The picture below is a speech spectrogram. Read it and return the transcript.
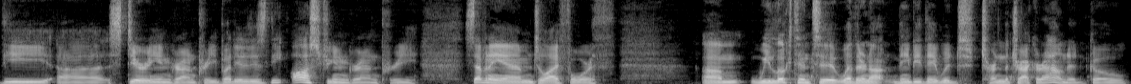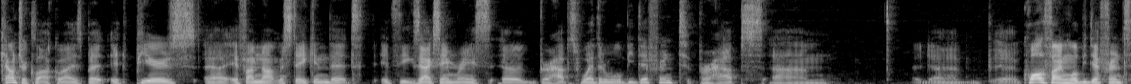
the uh, Styrian Grand Prix, but it is the Austrian Grand Prix. 7 a.m., July 4th. Um, we looked into whether or not maybe they would turn the track around and go counterclockwise, but it appears, uh, if I'm not mistaken, that it's the exact same race. Uh, perhaps weather will be different. Perhaps um, uh, uh, qualifying will be different.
